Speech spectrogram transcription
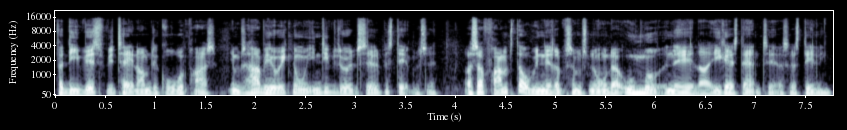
Fordi hvis vi taler om det gruppepres, jamen så har vi jo ikke nogen individuel selvbestemmelse. Og så fremstår vi netop som sådan nogen, der er umodne eller ikke er i stand til at tage stilling.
